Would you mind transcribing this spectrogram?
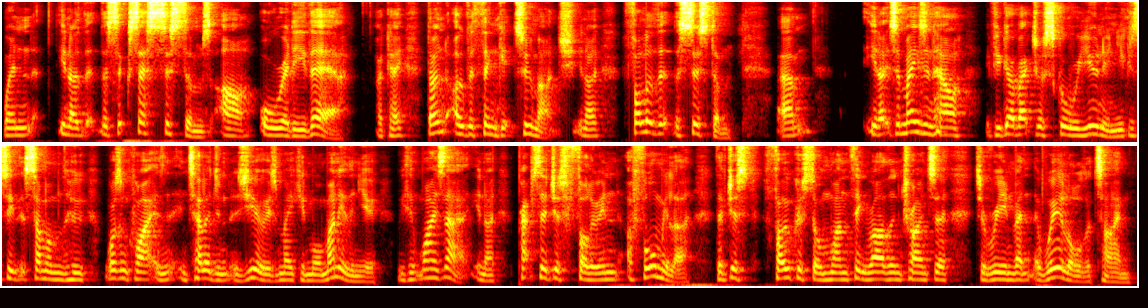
when you know the, the success systems are already there. Okay, don't overthink it too much. You know, follow the, the system. Um, you know, it's amazing how if you go back to a school reunion, you can see that someone who wasn't quite as intelligent as you is making more money than you. We think, why is that? You know, perhaps they're just following a formula. They've just focused on one thing rather than trying to, to reinvent the wheel all the time.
